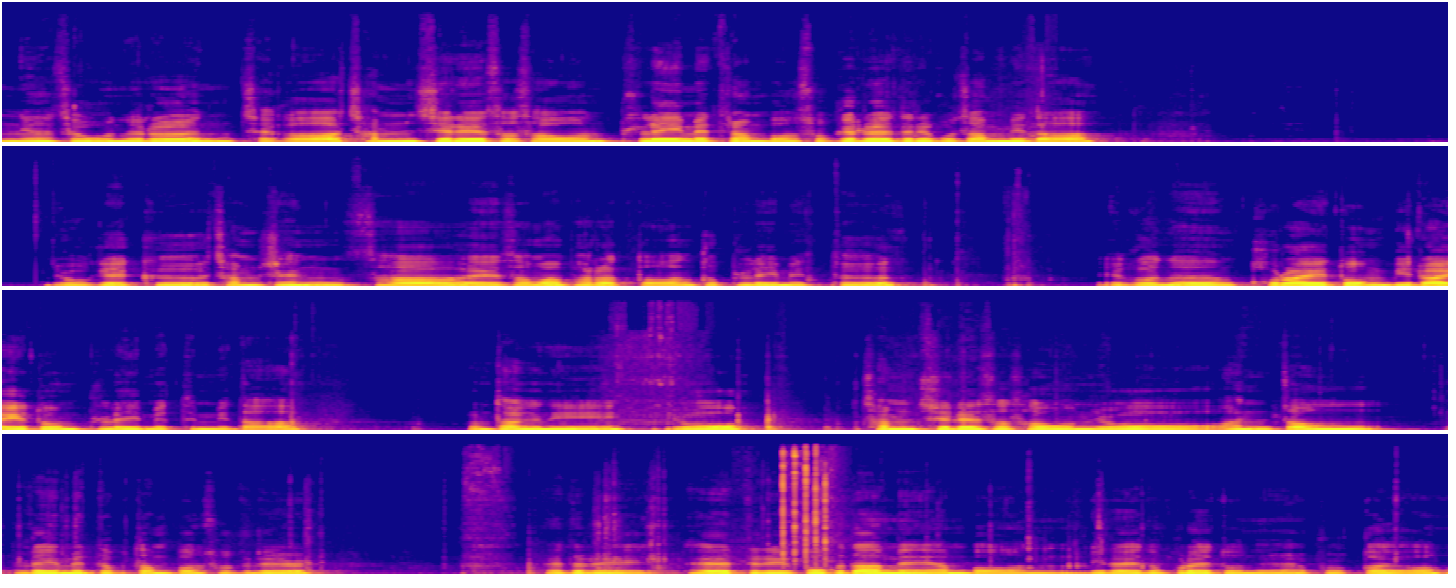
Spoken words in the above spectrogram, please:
안녕하세요. 오늘은 제가 잠실에서 사온 플레이매트를 한번 소개를 해드리고자 합니다. 요게 그 잠실 행사에서만 팔았던 그 플레이매트. 이거는 코라이돈 미라이돈 플레이매트입니다. 그럼 당연히 요 잠실에서 사온 요 한정 플레이매트부터 한번 소개를 해드리, 해드리고 그 다음에 한번 미라이돈 코라이돈을 볼까요?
